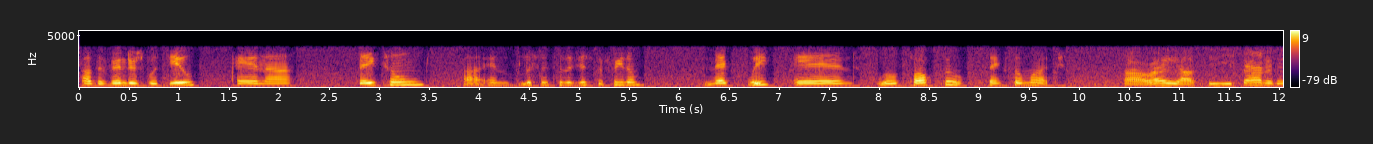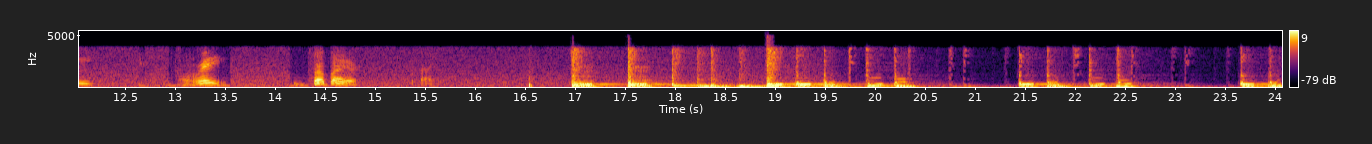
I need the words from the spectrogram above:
of the vendors with you. And uh, stay tuned uh, and listen to the Gist of Freedom next week, and we'll talk soon. Thanks so much. All right, I'll see you Saturday. All right. Take Bye bye. care. Bye. It is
